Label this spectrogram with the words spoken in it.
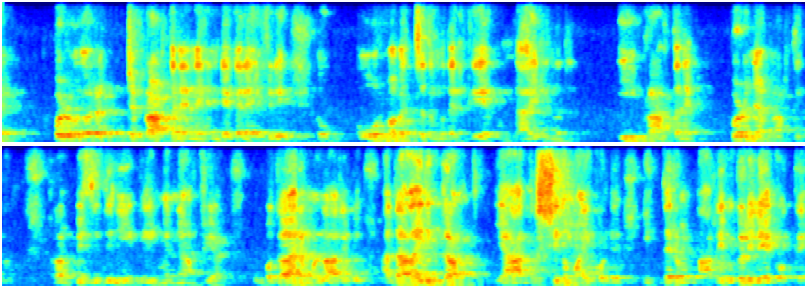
എപ്പോഴും ഒരൊറ്റ പ്രാർത്ഥനയാണ് എന്റെയൊക്കെ ലൈഫിൽ ഓർമ്മ വെച്ചത് മുതൽക്കേ ഉണ്ടായിരുന്നത്. ഈ പ്രാർത്ഥന എപ്പോഴും ഞാൻ പ്രാർത്ഥിക്കും. ഉപകാരമുള്ള അറിവ് അതായിരിക്കാം യാദൃശികമായിക്കൊണ്ട് ഇത്തരം അറിവുകളിലേക്കൊക്കെ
